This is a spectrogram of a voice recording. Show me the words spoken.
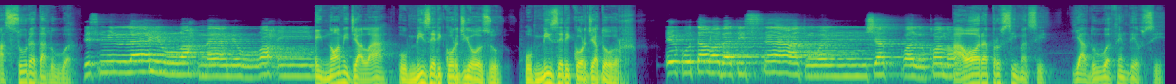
A Sura da Lua. Em nome de Alá, o Misericordioso, o Misericordiador. A hora aproxima-se e a lua fendeu-se.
